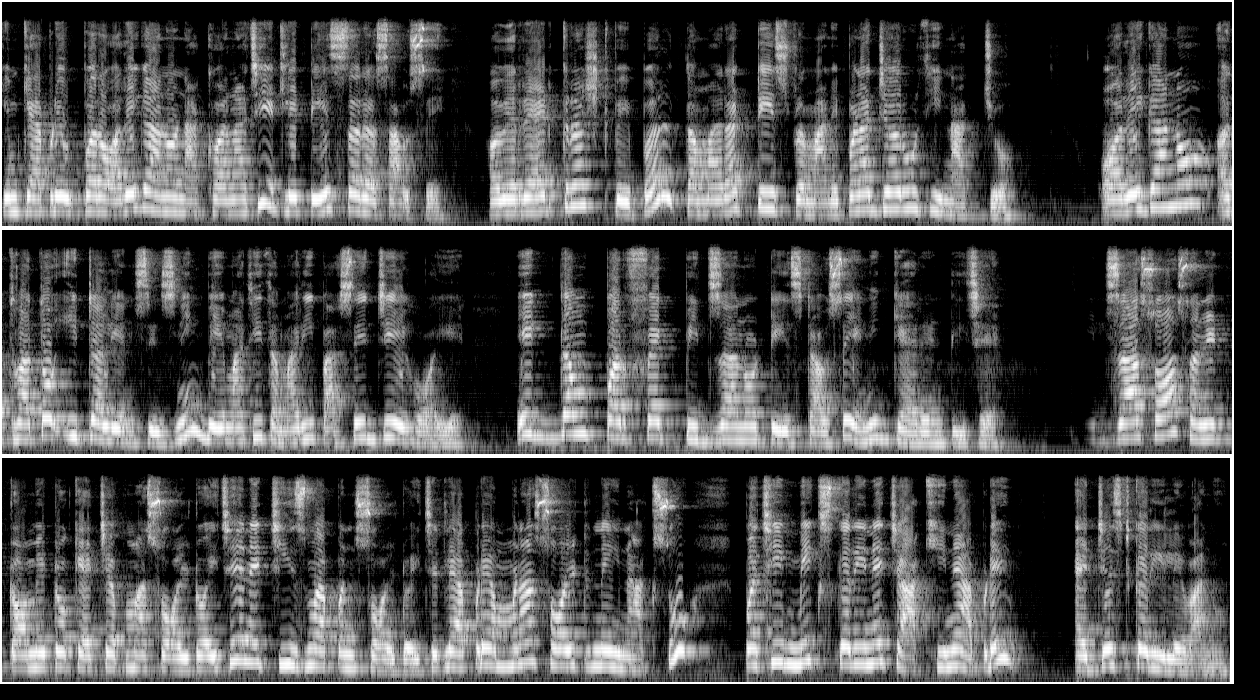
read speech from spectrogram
કેમ કે આપણે ઉપર ઓરેગાનો નાખવાના છે એટલે ટેસ્ટ સરસ આવશે. હવે રેડ ક્રસ્ટ પેપર તમારા ટેસ્ટ પ્રમાણે પણ આ જરૂરથી નાખજો. ઓરેગાનો અથવા તો ઇટાલિયન સિઝનિંગ બેમાંથી તમારી પાસે જે હોય એકદમ પરફેક્ટ પિઝાનો ટેસ્ટ આવશે એની ગેરંટી છે. પિઝા સોસ અને ટોમેટો કેચઅપમાં સોલ્ટ હોય છે અને ચીઝમાં પણ સોલ્ટ હોય છે. એટલે આપણે હમણાં સોલ્ટ નહીં નાખશું, પછી મિક્સ કરીને ચાખીને આપણે એડજસ્ટ કરી લેવાનું.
